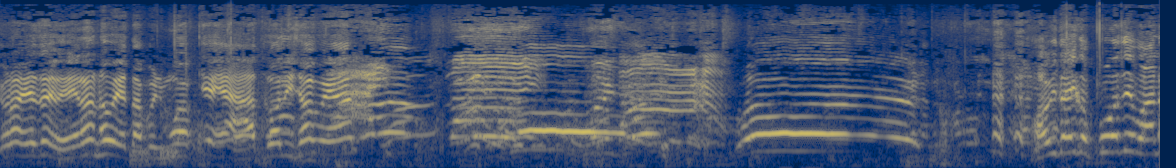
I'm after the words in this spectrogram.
एउटा यता हेर न हौ यता पनि म के यहाँ हात गलिसक्यो यार हवि दाईको पोजै भएन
